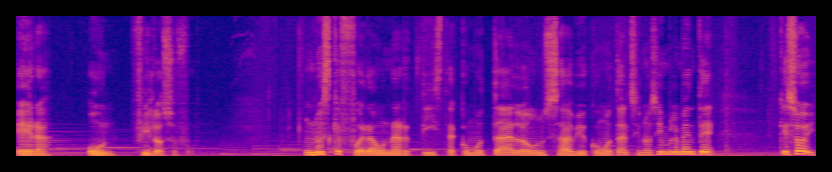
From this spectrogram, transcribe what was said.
era un filósofo. No es que fuera un artista como tal o un sabio como tal, sino simplemente que soy.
